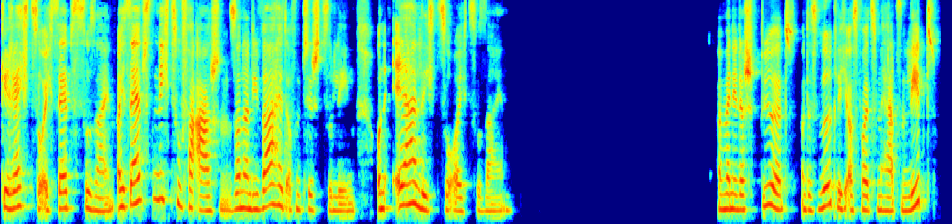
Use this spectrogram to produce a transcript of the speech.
gerecht zu euch selbst zu sein, euch selbst nicht zu verarschen, sondern die Wahrheit auf den Tisch zu legen und ehrlich zu euch zu sein. Und wenn ihr das spürt und es wirklich aus vollstem Herzen lebt,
